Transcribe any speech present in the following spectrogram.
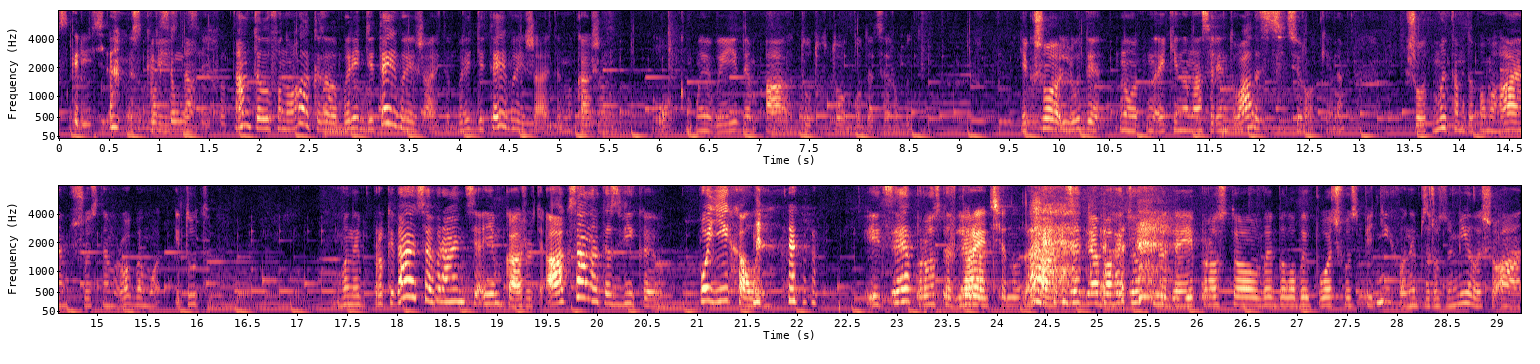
скрізь, по скрізь. всьому да. світу. Нам телефонували, казали, беріть дітей, виїжджайте, беріть дітей, виїжджайте. Ми кажемо, ок, ми виїдемо, а тут хто буде це робити? Якщо люди, ну, от, які на нас орієнтувалися всі ці роки, да? що от ми там допомагаємо, щось там робимо, і тут вони прокидаються вранці, а їм кажуть, а Оксана та з Вікою поїхали. І це просто для Туреччину, да. Це для багатьох людей просто вибило би почву з під ніг. Вони б зрозуміли, що а,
